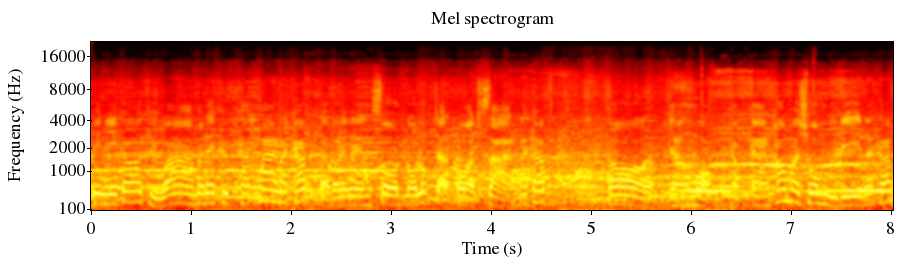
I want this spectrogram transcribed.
ปีนี้ก็ถือว่าไม่ได้คึกคักมากนะครับ แต่บริเวณโซนโนลกจัดประวัติศาสตร์นะครับ ก็ยังเหมาะกับการเข้ามาชมอยู่ดีนะครับ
